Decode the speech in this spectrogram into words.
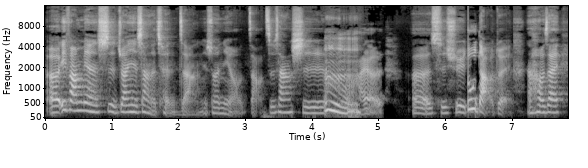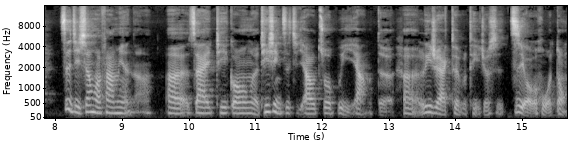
呃，一方面是专业上的成长，你说你有找咨商师，嗯，还有呃持续督导，对，然后在自己生活方面呢，呃，在提供呃提醒自己要做不一样的呃 leisure activity，就是自由活动，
